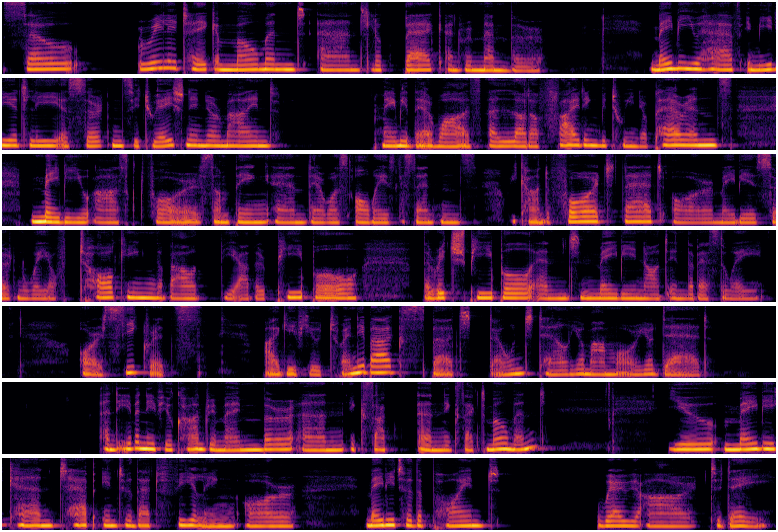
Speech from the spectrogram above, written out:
So really take a moment and look back and remember. Maybe you have immediately a certain situation in your mind. Maybe there was a lot of fighting between your parents. Maybe you asked for something and there was always the sentence, we can't afford that, or maybe a certain way of talking about the other people, the rich people, and maybe not in the best way. Or secrets. I give you 20 bucks, but don't tell your mom or your dad. And even if you can't remember an exact, an exact moment, you maybe can tap into that feeling or maybe to the point where you are today.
